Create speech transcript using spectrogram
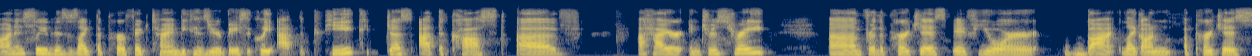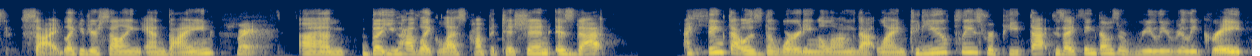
honestly, this is like the perfect time because you're basically at the peak, just at the cost of a higher interest rate um, for the purchase if you're buy like on a purchase side like if you're selling and buying right. um but you have like less competition is that i think that was the wording along that line. Could you please repeat that? Because i think that was a really really great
